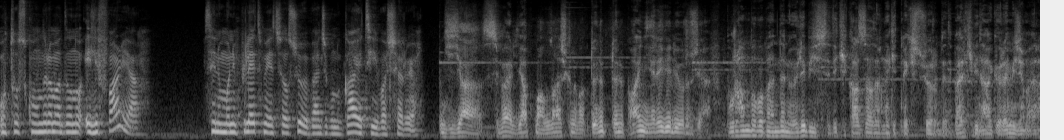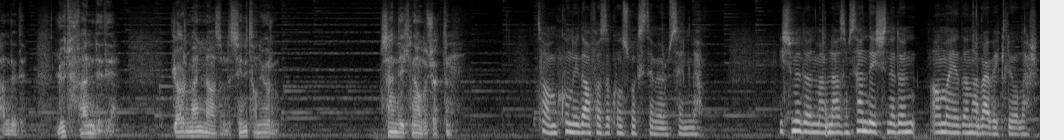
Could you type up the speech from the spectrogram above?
O toz konduramadığın o Elif var ya... ...seni manipüle etmeye çalışıyor ve bence bunu gayet iyi başarıyor. Ya Sibel yapma Allah aşkına bak dönüp dönüp aynı yere geliyoruz ya. Burhan Baba benden öyle bir istedi ki Kaz Dağları'na gitmek istiyorum dedi. Belki bir daha göremeyeceğim Erhan dedi. Lütfen dedi. Görmen lazımdı seni tanıyorum. Sen de ikna olacaktın. Tamam bu konuyu daha fazla konuşmak istemiyorum seninle. İşime dönmem lazım. Sen de işine dön. Almanya'dan haber bekliyorlar.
